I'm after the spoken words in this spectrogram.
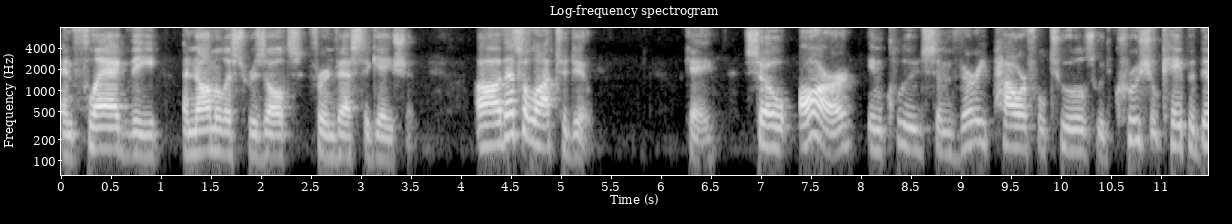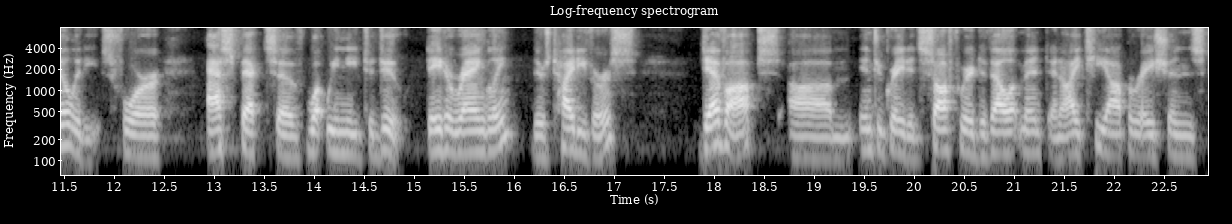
and flag the anomalous results for investigation. Uh, that's a lot to do. Okay, so R includes some very powerful tools with crucial capabilities for aspects of what we need to do. Data wrangling, there's Tidyverse, DevOps, um, integrated software development and IT operations.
